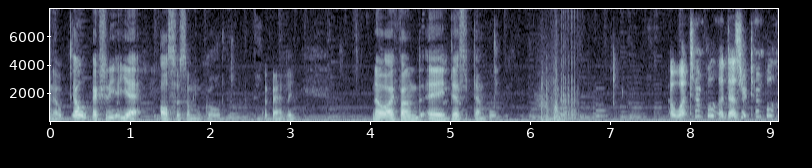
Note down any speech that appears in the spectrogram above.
No. Oh, actually, yeah, also some gold, apparently. No, I found a desert temple. A what temple? A desert temple?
